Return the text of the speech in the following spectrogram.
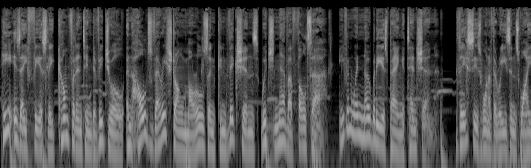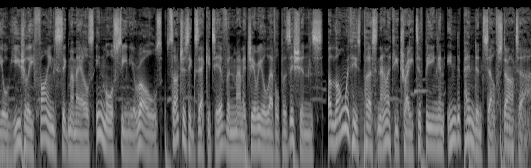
he is a fiercely confident individual and holds very strong morals and convictions which never falter, even when nobody is paying attention. This is one of the reasons why you'll usually find Sigma males in more senior roles, such as executive and managerial level positions, along with his personality trait of being an independent self starter.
